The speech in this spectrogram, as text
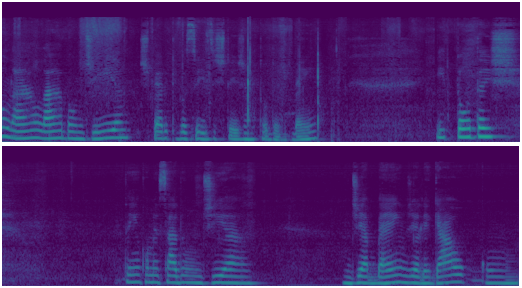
Olá, olá, bom dia. Espero que vocês estejam todas bem e todas tenham começado um dia um dia bem, um dia legal, com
